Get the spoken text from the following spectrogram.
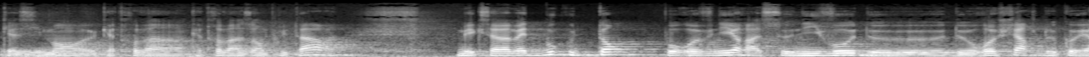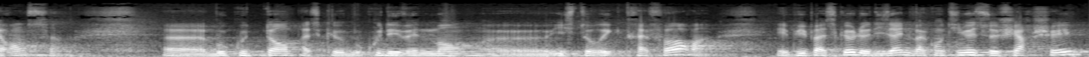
quasiment 80, 80 ans plus tard mais que ça va mettre beaucoup de temps pour revenir à ce niveau de, recherche de cohérence. Euh, beaucoup de temps parce que beaucoup d'événements euh, historiques très forts, et puis parce que le design va continuer de se chercher.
